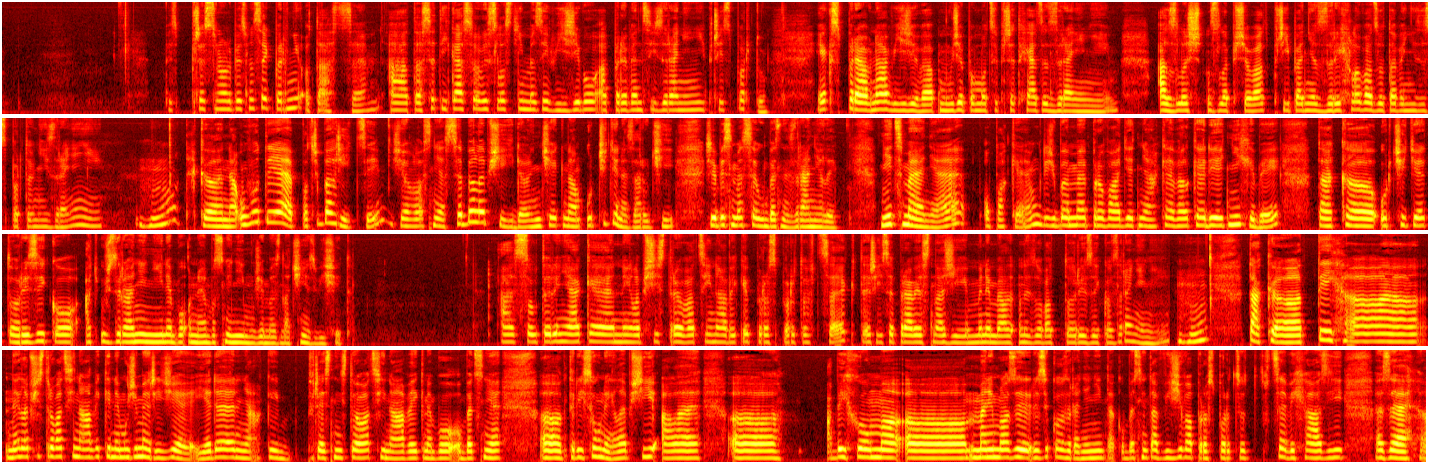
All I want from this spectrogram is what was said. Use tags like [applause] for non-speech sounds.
Přesunuli bychom se k první otázce a ta se týká souvislostí mezi výživou a prevencí zranění při sportu. Jak správná výživa může pomoci předcházet zraněním a zlepšovat, případně zrychlovat zotavení ze sportovních zranění? Mm-hmm. Tak eh, na úvod je potřeba říci, že vlastně sebelepší jídelníček nám určitě nezaručí, že bychom se vůbec nezranili. Nicméně, opakem, když budeme provádět nějaké velké dietní chyby, tak eh, určitě to riziko, ať už zranění nebo onemocnění, můžeme značně zvýšit. A jsou tedy nějaké nejlepší stravovací návyky pro sportovce, kteří se právě snaží minimalizovat to riziko zranění? Mm-hmm. Tak eh, ty uh, nejlepší stravovací návyky nemůžeme říct, že jeden nějaký přesný stravovací návyk nebo obecně, uh, který jsou nejlepší, ale uh, abychom uh, minimalizovali riziko zranění, tak obecně ta výživa pro sportovce vychází ze uh,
